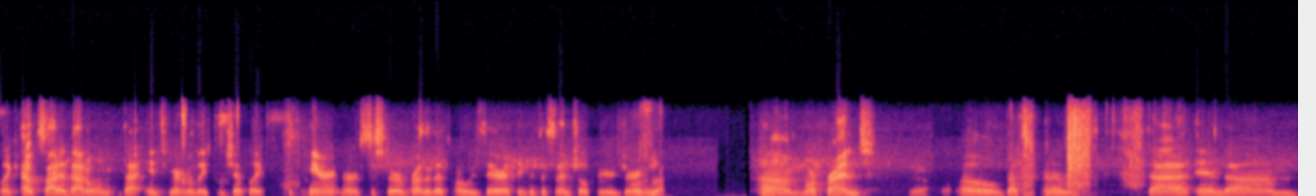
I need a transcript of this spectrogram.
like outside of that own that intimate relationship, like a parent or a sister or brother that's always there, I think is essential for your journey. Or friend. Um, or friend. Yeah. So that's kind of that. And um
